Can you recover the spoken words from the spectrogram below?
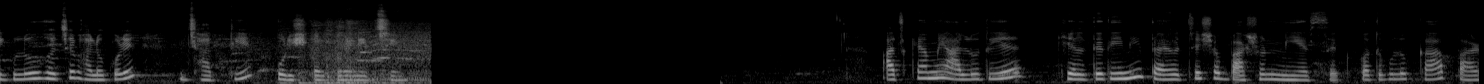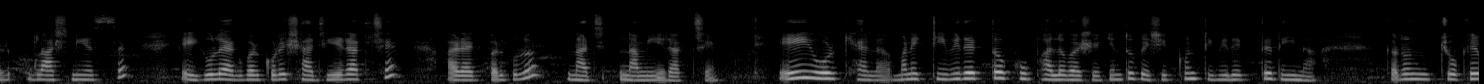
এগুলোও হচ্ছে ভালো করে ঝাঁট দিয়ে পরিষ্কার করে নিচ্ছি। আজকে আমি আলু দিয়ে খেলতে দিইনি, তাই হচ্ছে সব বাসন নিয়ে এসছে। কতগুলো কাপ আর গ্লাস নিয়ে এসছে, এইগুলো একবার করে সাজিয়ে রাখছে আর একবারগুলো নাচ, নামিয়ে রাখছে। এই ওর খেলা মানে টিভি দেখতেও খুব ভালোবাসে, কিন্তু বেশিক্ষণ টিভি দেখতে দিই না, কারণ চোখের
